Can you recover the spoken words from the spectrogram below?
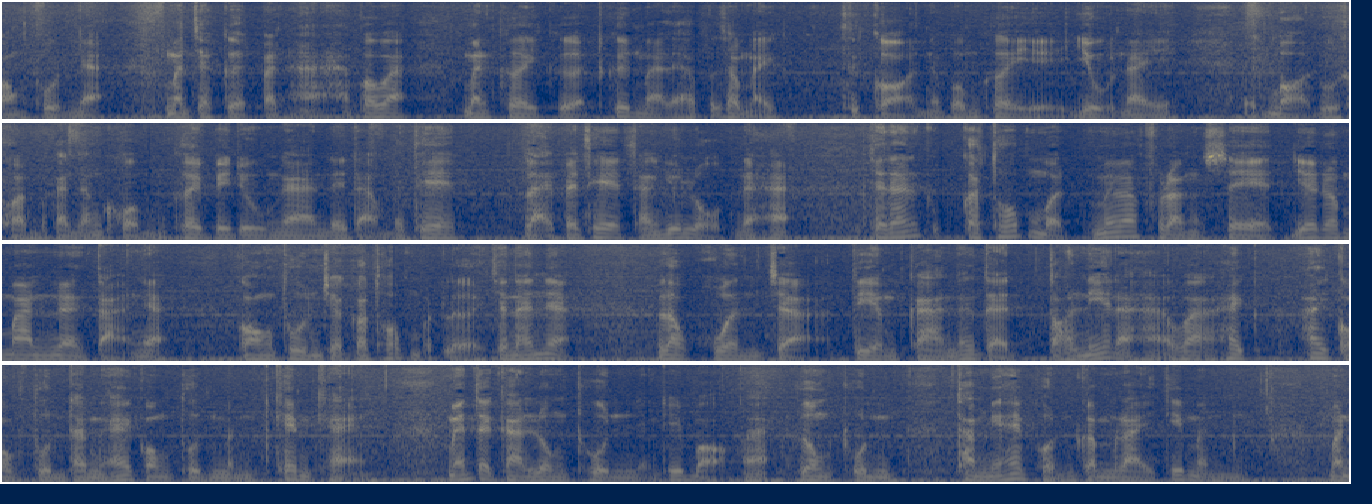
กองทุนเนี่ยมันจะเกิดปัญหา เพราะว่ามันเคยเกิดขึ้นมาแล้วสมัย ก่อนเนี่ยผมเคยอยู่ในบอร์ดอุทธรณ์ประกันสังคม เคยไปดูงานในต่างประเทศหลายประเทศทางยุโรปนะฮะฉะนั้นกระทบหมดไม่ว่าฝรั่งเศส เยอรมันต่างๆเนี่ยกองทุนจะกระทบหมดเลย ฉะนั้นเนี่ยเราควรจะเตรียมการตั้งแต่ตอนนี้นะฮะว่าให้ให้กองทุนทำยังไงให้กองทุนมันเข้มแข็ง แม้แต่การลงทุนอย่างที่บอกฮะลงทุนทำยังไงให้ผลกำไรที่มันมัน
